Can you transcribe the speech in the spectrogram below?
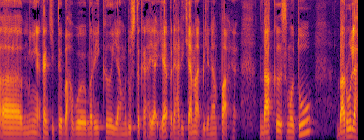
uh, mengingatkan kita bahawa mereka yang mendustakan ayat-ayat pada hari kiamat bila nampak neraka semua tu barulah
